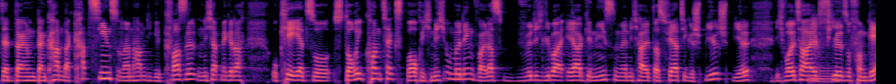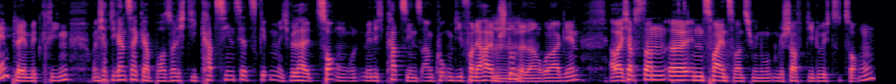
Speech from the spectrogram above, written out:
da, dann, dann kamen da Cutscenes und dann haben die gequasselt und ich habe mir gedacht, okay, jetzt so Story-Kontext brauche ich nicht unbedingt, weil das würde ich lieber eher genießen, wenn ich halt das fertige Spiel spiele. Ich wollte halt viel so vom Gameplay mitkriegen und ich habe die ganze Zeit gedacht, boah, soll ich die Cutscenes jetzt skippen? Ich will halt zocken und mir nicht Cutscenes angucken, die von der halben Stunde dann runtergehen. Aber ich habe es dann äh, in 22 Minuten geschafft, die durchzuzocken.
